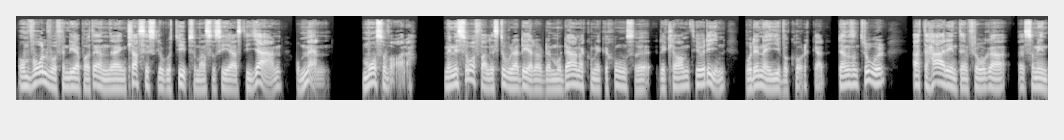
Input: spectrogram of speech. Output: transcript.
om Volvo funderar på att ändra en klassisk logotyp som associeras till järn och män? Må så vara. Men i så fall är stora delar av den moderna kommunikations och reklamteorin både naiv och korkad. Den som tror att det här inte är en fråga Eh, som, in,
